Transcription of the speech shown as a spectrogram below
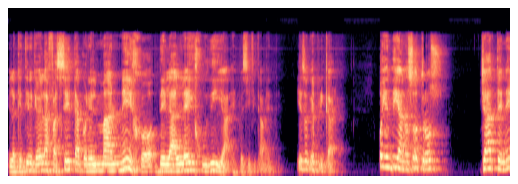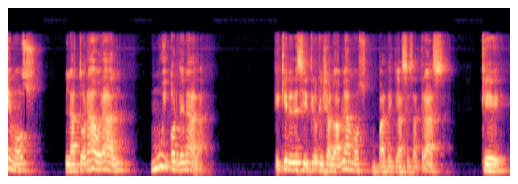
en lo que tiene que ver la faceta con el manejo de la ley judía específicamente. Y eso hay que explicar. Hoy en día nosotros ya tenemos la Torah oral muy ordenada. ¿Qué quiere decir? Creo que ya lo hablamos un par de clases atrás, que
